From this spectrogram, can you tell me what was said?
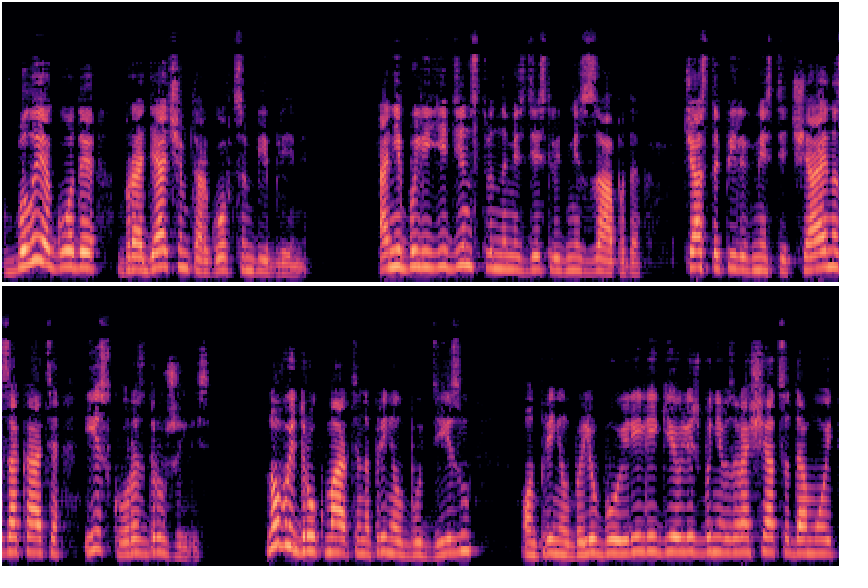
в былые годы бродячим торговцем Библиями. Они были единственными здесь людьми с Запада, часто пили вместе чай на закате и скоро сдружились. Новый друг Мартина принял буддизм, он принял бы любую религию, лишь бы не возвращаться домой,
